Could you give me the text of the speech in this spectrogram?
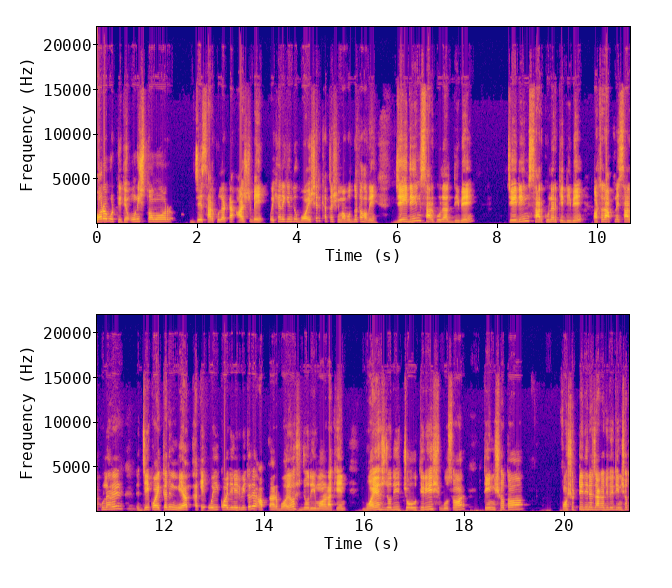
পরবর্তীতে উনিশতমর যে সার্কুলারটা আসবে, ওইখানে কিন্তু বয়সের ক্ষেত্রে সীমাবদ্ধটা হবে। যেই দিন সার্কুলার দিবে, যেই দিন সার্কুলারকে দিবে, অর্থাৎ আপনি সার্কুলারের যে কয়েকটা দিন মেয়াদ থাকে, ওই কয়দিনের ভিতরে আপনার বয়স যদি মনে রাখেন বয়স যদি চৌত্রিশ বছর তিনশত পঁয়ষট্টি দিনের জায়গায় যদি তিনশত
